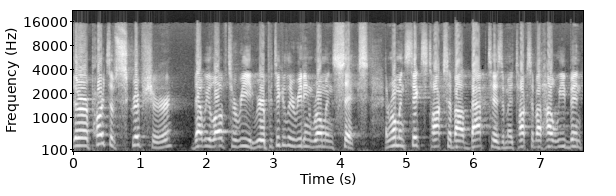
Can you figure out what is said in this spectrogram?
there are parts of Scripture that we love to read. We were particularly reading Romans 6. And Romans 6 talks about baptism. It talks about how we've been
